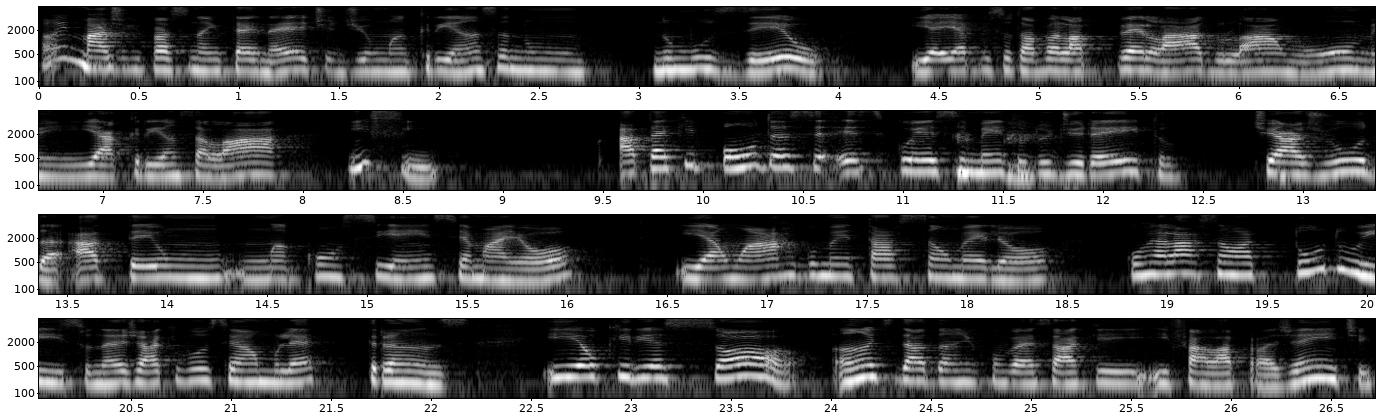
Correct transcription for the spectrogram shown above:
É uma imagem que passou na internet de uma criança num, num museu e aí a pessoa estava lá pelado, lá, um homem, e a criança lá. Enfim. Até que ponto esse, esse conhecimento do direito te ajuda a ter um, uma consciência maior e a uma argumentação melhor com relação a tudo isso, né? Já que você é uma mulher trans. E eu queria só, antes da Dani conversar aqui e falar para a gente,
